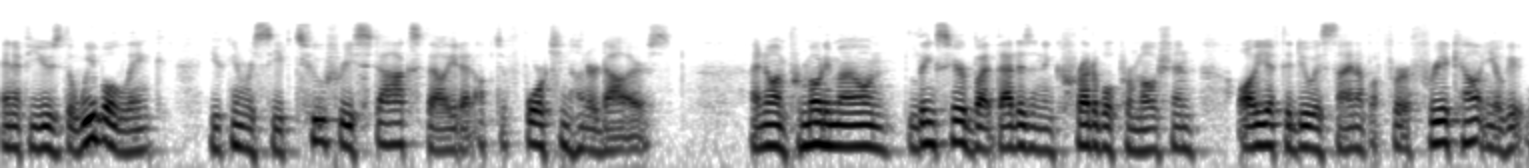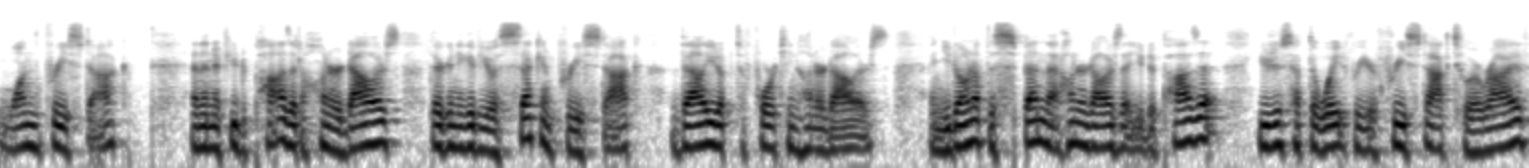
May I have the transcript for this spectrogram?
and if you use the Webull link, you can receive two free stocks valued at up to $1,400. I know I'm promoting my own links here, but that is an incredible promotion. All you have to do is sign up for a free account and you'll get one free stock. And then if you deposit $100, they're going to give you a second free stock valued up to $1,400. And you don't have to spend that $100 that you deposit. You just have to wait for your free stock to arrive,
